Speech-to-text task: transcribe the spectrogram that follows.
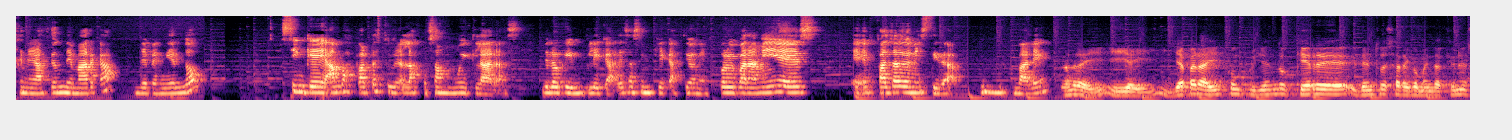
generación de marca, dependiendo, sin que ambas partes tuvieran las cosas muy claras de lo que implica, de esas implicaciones, porque para mí es falta de honestidad, ¿vale? Sandra, y, ya para ir concluyendo, ¿qué dentro de esas recomendaciones,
